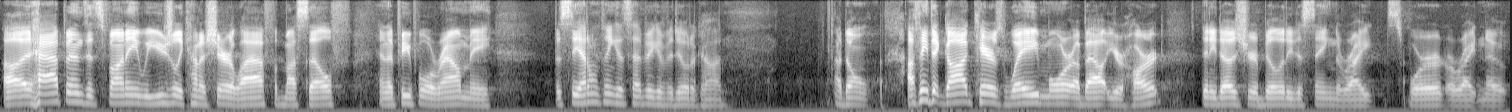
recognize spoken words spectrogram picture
Uh, it happens, it's funny. We usually kind of share a laugh with myself and the people around me. But see, I don't think it's that big of a deal to God. I don't. I think that God cares way more about your heart than he does your ability to sing the right word or right note.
